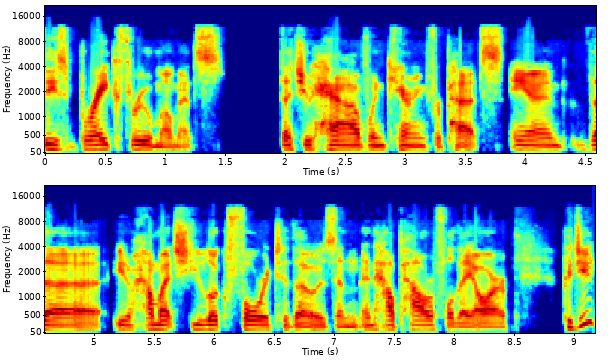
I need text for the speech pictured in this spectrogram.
these breakthrough moments that you have when caring for pets and the you know how much you look forward to those and and how powerful they are could you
